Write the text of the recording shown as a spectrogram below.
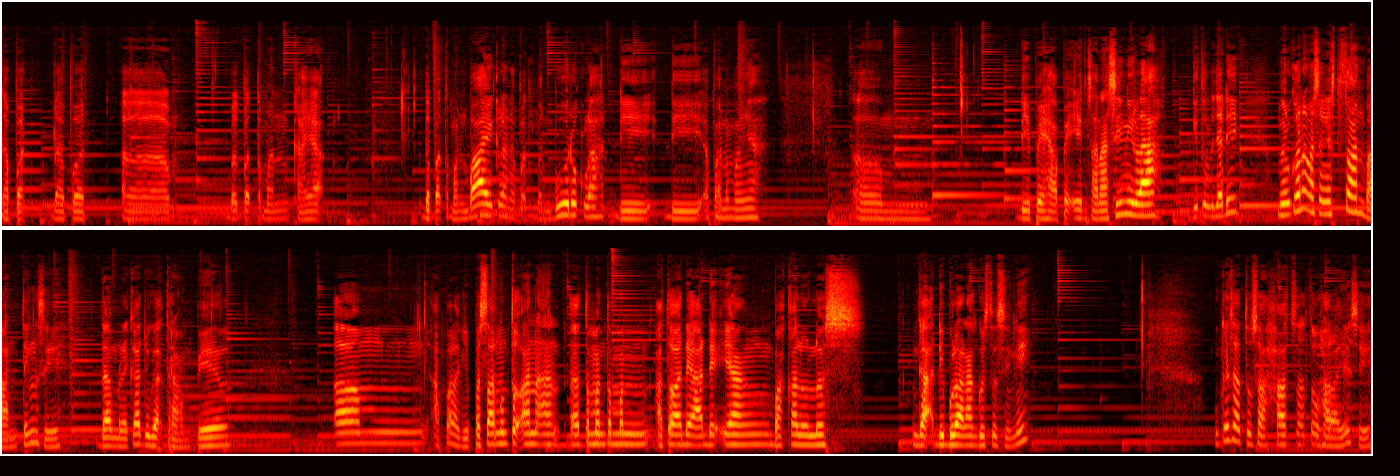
dapat dapat em, dapat teman kayak dapat teman baik lah dapat teman buruk lah di di apa namanya em, di PHP-in sana sini lah gitu loh. Jadi menurutku anak Inggris itu tahan banting sih dan mereka juga terampil. Em, apalagi pesan untuk anak eh, teman-teman atau adik-adik yang bakal lulus nggak di bulan Agustus ini mungkin satu hal satu hal aja sih.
